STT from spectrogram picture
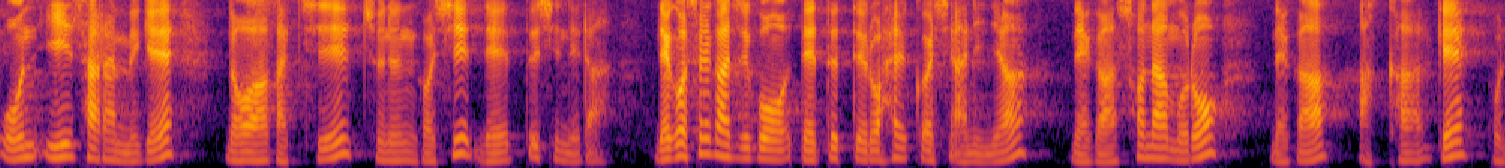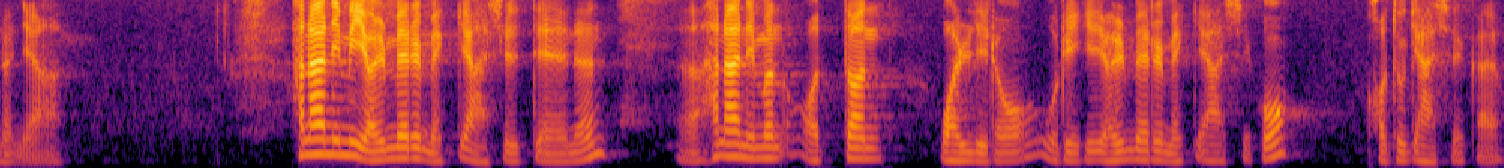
온 이 사람에게 너와 같이 주는 것이 내 뜻이니라. 내 것을 가지고 내 뜻대로 할 것이 아니냐? 내가 선함으로 내가 악하게 보느냐? 하나님이 열매를 맺게 하실 때에는 어, 하나님은 어떤 원리로 우리에게 열매를 맺게 하시고 거두게 하실까요?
